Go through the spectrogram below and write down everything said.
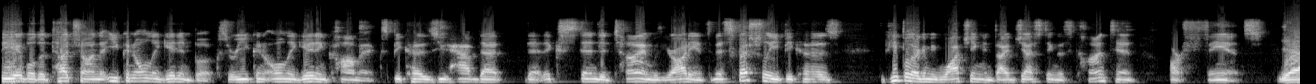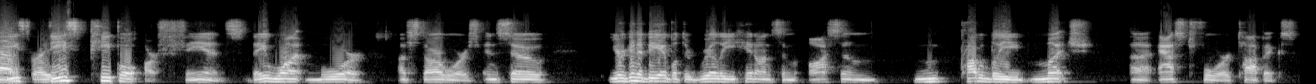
be able to touch on that you can only get in books or you can only get in comics because you have that that extended time with your audience and especially because the people that are going to be watching and digesting this content are fans yeah. these right. these people are fans. They want more of Star Wars, and so you're going to be able to really hit on some awesome, m- probably much uh, asked for topics.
